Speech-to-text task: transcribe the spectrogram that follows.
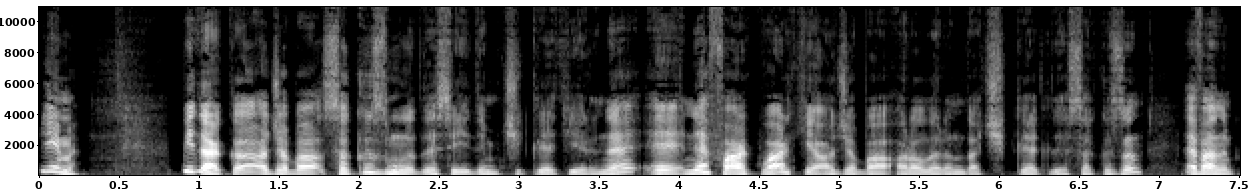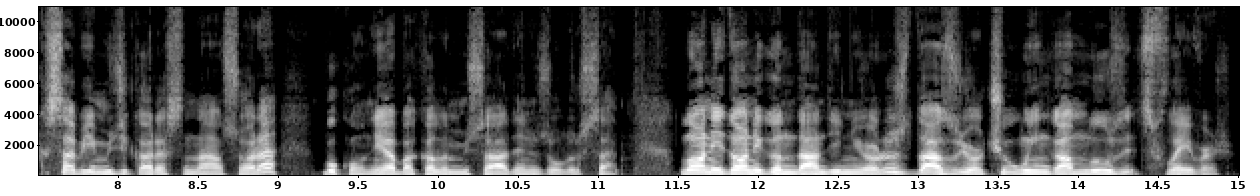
Değil mi? Bir dakika acaba sakız mı deseydim çiklet yerine? E ne fark var ki acaba aralarında çikletle sakızın? Efendim kısa bir müzik arasından sonra bu konuya bakalım müsaadeniz olursa. Lonnie Donegan'dan dinliyoruz. Does your chewing gum lose its flavor?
